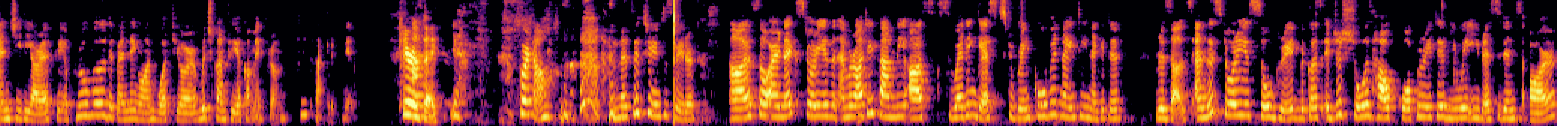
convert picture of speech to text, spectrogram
and GDRFA approval depending on what your which country you're coming from. Exactly. Yeah. Clear as And- day. Yes, for now. Unless it changes later. Uh, so our next story is an Emirati family asks wedding guests to bring COVID-19 negative results. And this story is so great because it just shows how cooperative UAE residents are.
